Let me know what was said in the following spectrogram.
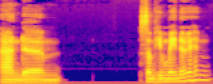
and um, some people may know him.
